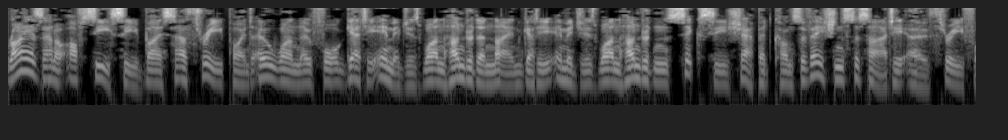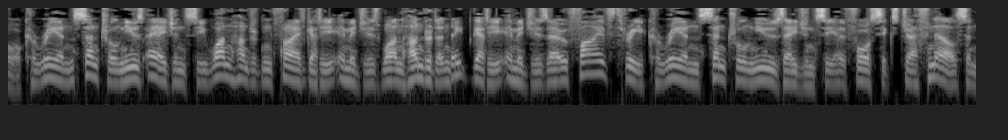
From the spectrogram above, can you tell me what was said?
Ryazanov off CC by South 3.0104 Getty Images 109 Getty Images 106 Sea Shepherd Conservation Society 034 Korean Central News Agency 105 Getty Images 108 Getty Images 053 Korean Central News Agency 046 Jeff Nelson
